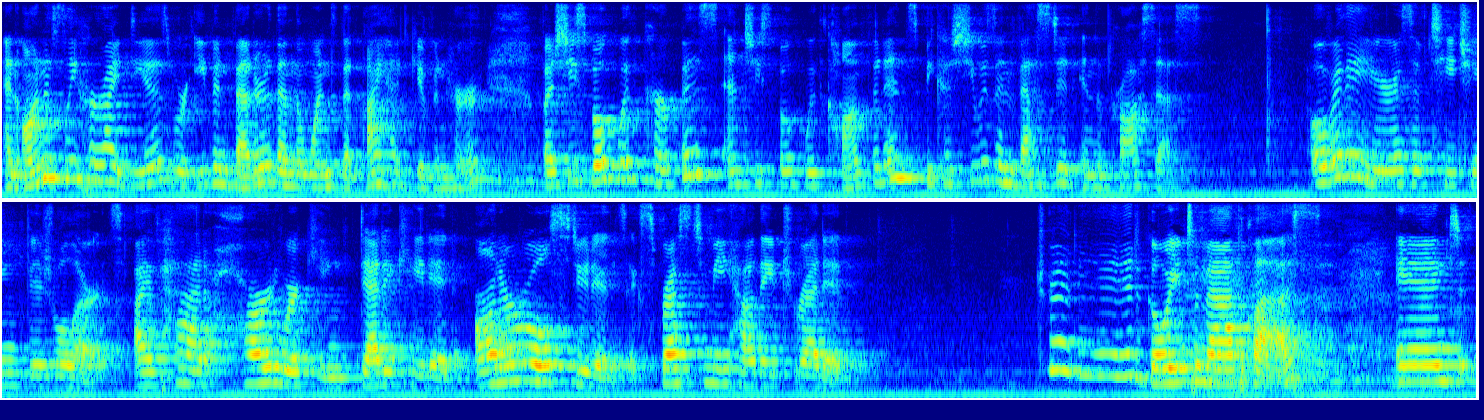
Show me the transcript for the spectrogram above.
And honestly, her ideas were even better than the ones that I had given her. But she spoke with purpose and she spoke with confidence because she was invested in the process. Over the years of teaching visual arts, I've had hardworking, dedicated, honor roll students express to me how they dreaded, dreaded going to math class. And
